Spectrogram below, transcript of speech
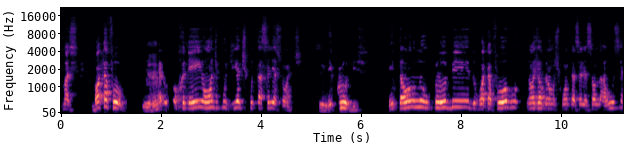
mas Botafogo. Uhum. Era um torneio onde podia disputar seleções Sim. e clubes. Então, no clube do Botafogo, nós jogamos contra a seleção da Rússia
